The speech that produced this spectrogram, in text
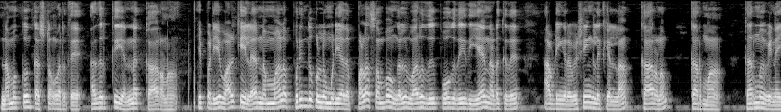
நமக்கும் கஷ்டம் வருது அதற்கு என்ன காரணம்? இப்படி வாழ்க்கையில் நம்மால் புரிந்து கொள்ள முடியாத பல சம்பவங்கள் வருது போகுது இது ஏன் நடக்குது அப்படிங்கிற விஷயங்களுக்கெல்லாம் காரணம் கர்மா கர்ம வினை.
